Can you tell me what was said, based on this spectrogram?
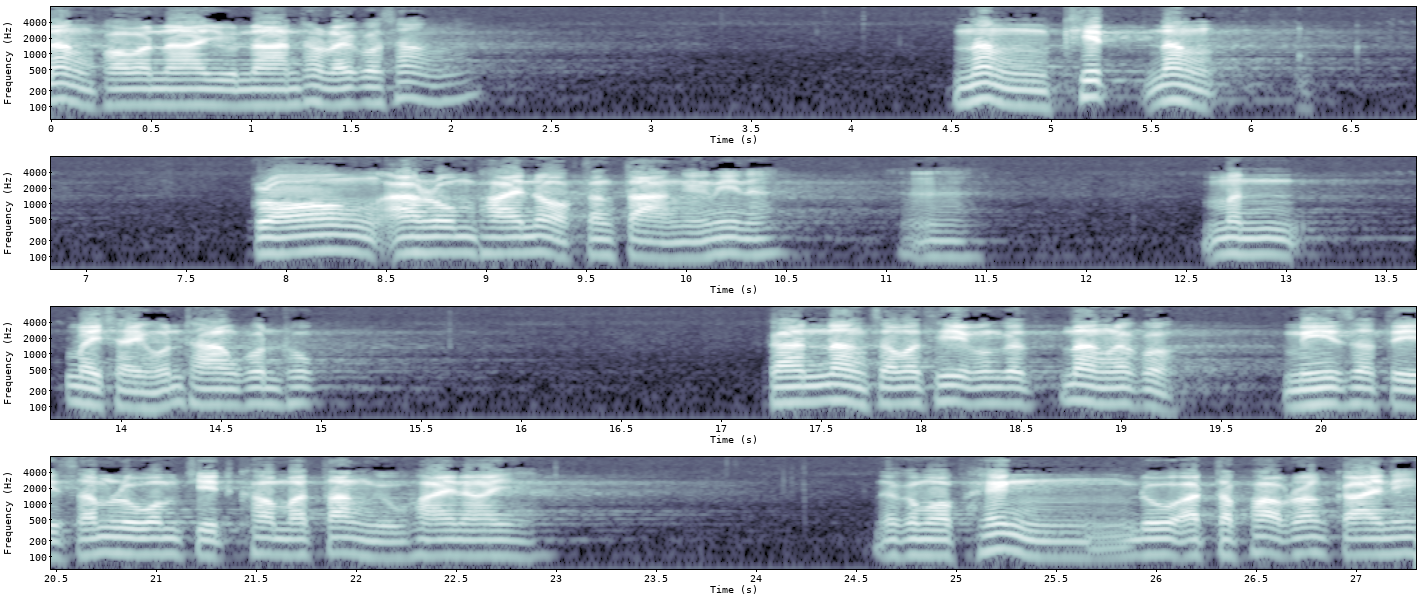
นั่งภาวนาอยู่นานเท่าไหร่ก็สร้าง นั่งคิดนั่งกรองอารมณ์ภายนอกต่าง ๆ อย่างนี้นะมัน ไม่ใช่หนทางพ้นทุกข์ การนั่งสมาธิมันก็นั่งแล้วก็ มีสติสำรวมจิตเข้ามาตั้งอยู่ภายใน แล้วก็มาเพ่งดูอัตภาพร่างกายนี้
